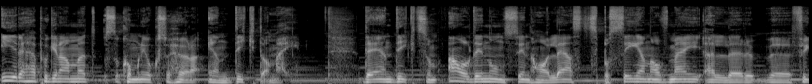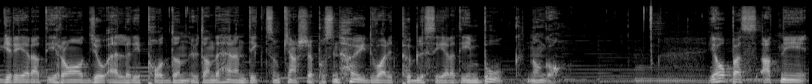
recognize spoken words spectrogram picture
I det här programmet så kommer ni också höra en dikt av mig. Det är en dikt som aldrig någonsin har lästs på scen av mig eller eh, figurerat i radio eller i podden, utan det här är en dikt som kanske på sin höjd varit publicerad i en bok någon gång. Jag hoppas att ni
